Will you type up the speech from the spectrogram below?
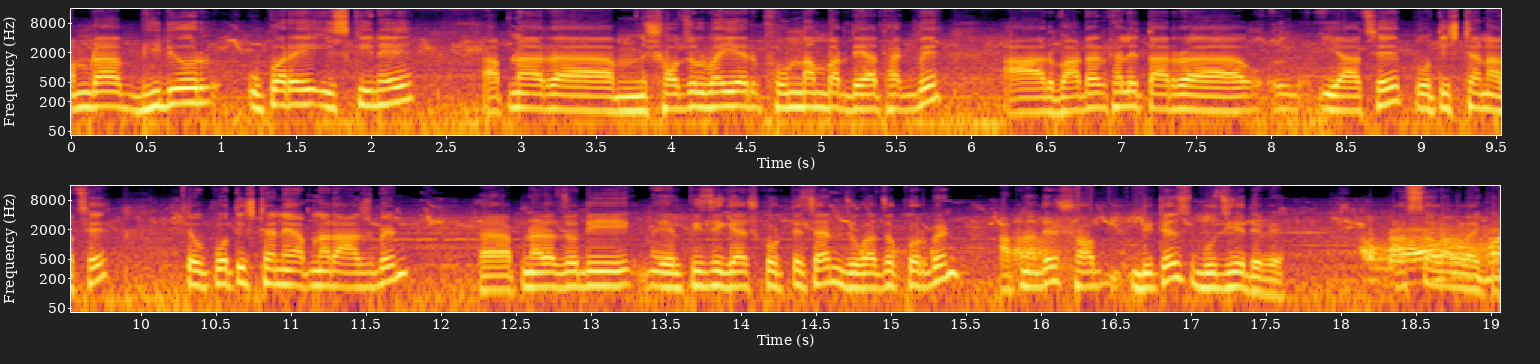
আমরা ভিডিওর উপরে স্ক্রিনে আপনার সজল ভাইয়ের ফোন নাম্বার দেয়া থাকবে। আর বাডারখালে তার ইয়ে আছে, প্রতিষ্ঠান আছে। তো প্রতিষ্ঠানে আপনারা আসবেন আপনারা যদি এলপিজি গ্যাস করতে চান, যোগাযোগ করবেন, আপনাদের সব ডিটেলস বুঝিয়ে দেবে। আসসালামু আলাইকুম।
